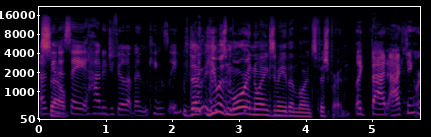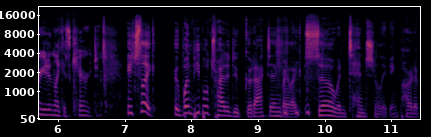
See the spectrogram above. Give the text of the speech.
I was so gonna say, how did you feel about Ben Kingsley? the, he was more annoying to me than Laurence Fishburne. Like bad acting, or you didn't like his character? It's like when people try to do good acting by like so intentionally being part of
